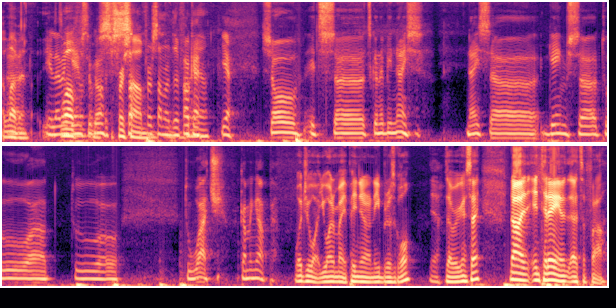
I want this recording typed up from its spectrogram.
eleven. Uh, Eleven Well, games to go. s- for some. for some are different. Okay. Yeah. Yeah. So it's uh, it's gonna be nice, nice uh, games uh, to uh, to uh, to watch coming up. What do you want? You wanted my opinion on Ibra's goal? Yeah. Is that what you're gonna say? No, in, in today that's a foul.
